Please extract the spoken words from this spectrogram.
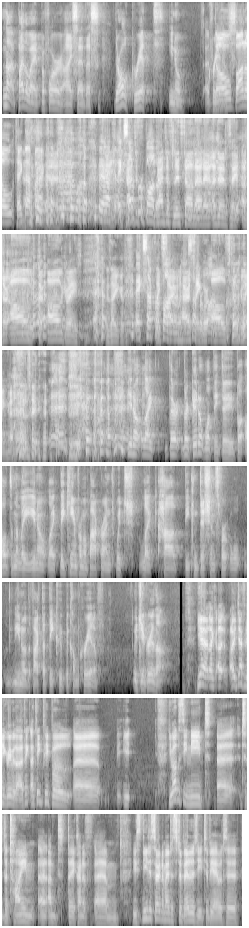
No, by the way, before I said this, they're all great, you know, Uh, no. Bono, take that back. yeah, You except can't for just, Bono. You can't just list all that out and then say oh, they're all they're all great. It's like Except for like Bono, Simon Harris except saying for we're Bono. all struggling. You know, like they're they're good at what they do, but ultimately, you know, like they came from a background which like had the conditions for you know the fact that they could become creative. Would you agree with that? Yeah, like I, I definitely agree with that. I think I think people uh, you, you obviously need uh, to the time uh, and the kind of um, you need a certain amount of stability to be able to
